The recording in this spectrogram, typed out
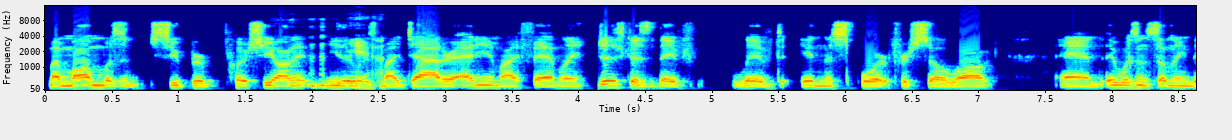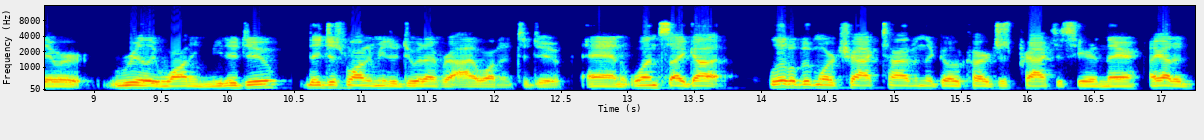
My mom wasn't super pushy on it, neither yeah. was my dad or any of my family, just because they've lived in the sport for so long. And it wasn't something they were really wanting me to do. They just wanted me to do whatever I wanted to do. And once I got a little bit more track time in the go kart, just practice here and there, I got a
